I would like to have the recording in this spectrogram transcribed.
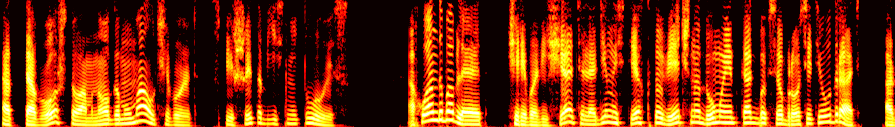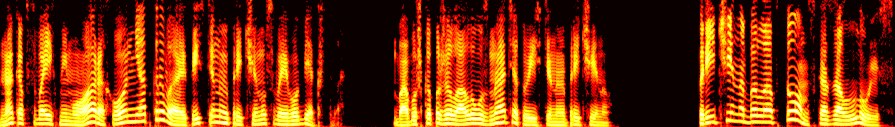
От того, что о многом умалчивают, спешит объяснить Луис. А Хуан добавляет, Чревовещатель — один из тех, кто вечно думает, как бы все бросить и удрать, однако в своих мемуарах он не открывает истинную причину своего бегства. Бабушка пожелала узнать эту истинную причину. «Причина была в том, — сказал Луис,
